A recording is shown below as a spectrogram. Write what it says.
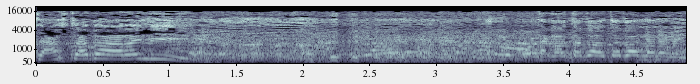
চান্সটা তো হারাইলি তাকাও তাকাও তাকাও না না ভাই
